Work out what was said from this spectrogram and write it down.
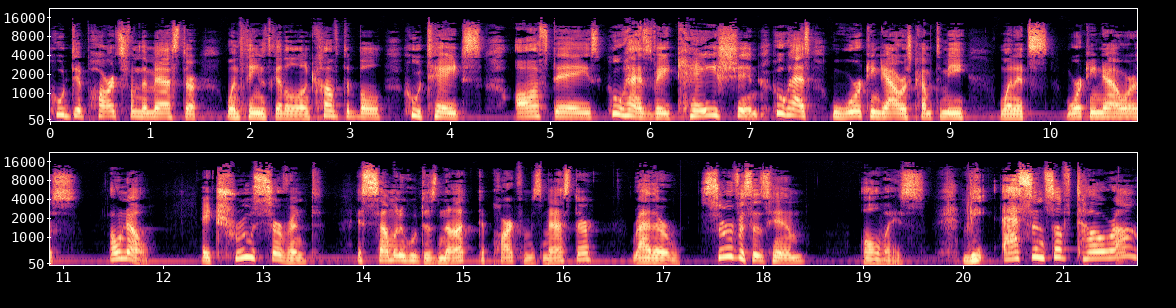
who departs from the master when things get a little uncomfortable, who takes off days, who has vacation, who has working hours come to me when it's working hours. Oh no. A true servant is someone who does not depart from his master, rather services him always. The essence of Torah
